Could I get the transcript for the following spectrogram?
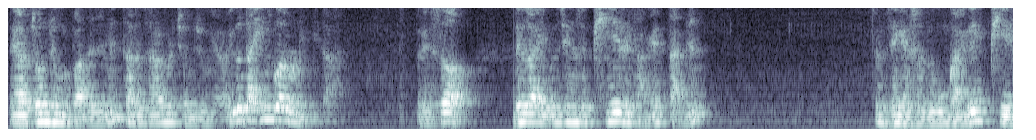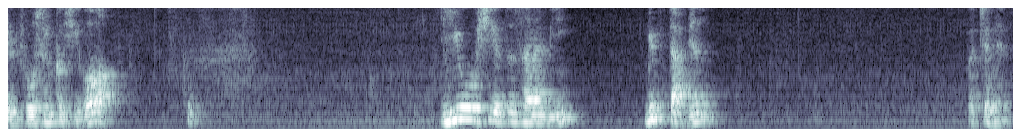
내가 존중을 받으려면 다른 사람을 존중해라. 이거 다 인과론입니다. 그래서 내가 이번 생에서 피해를 당했다면 전생에서 누군가에게 피해를 줬을 것이고 이유 없이 어떤 사람이 밉다면 어쩌면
